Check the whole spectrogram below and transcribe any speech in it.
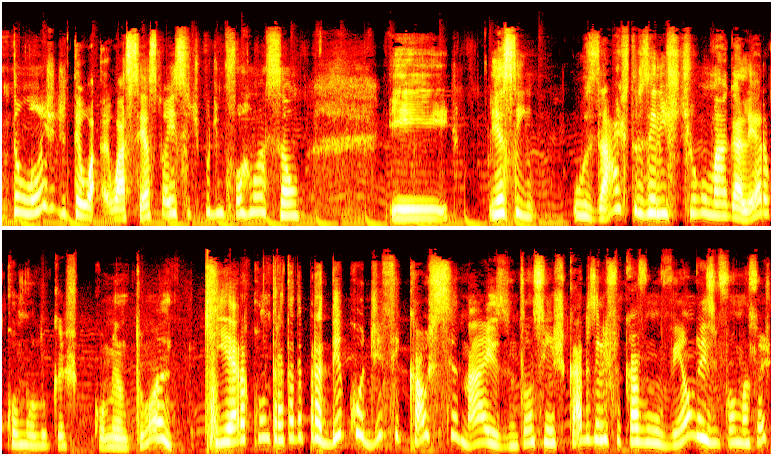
estão longe de ter o acesso a esse tipo de informação. E, e assim, os Astros, eles tinham uma galera, como o Lucas comentou, que era contratada para decodificar os sinais. Então, assim, os caras eles ficavam vendo as informações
